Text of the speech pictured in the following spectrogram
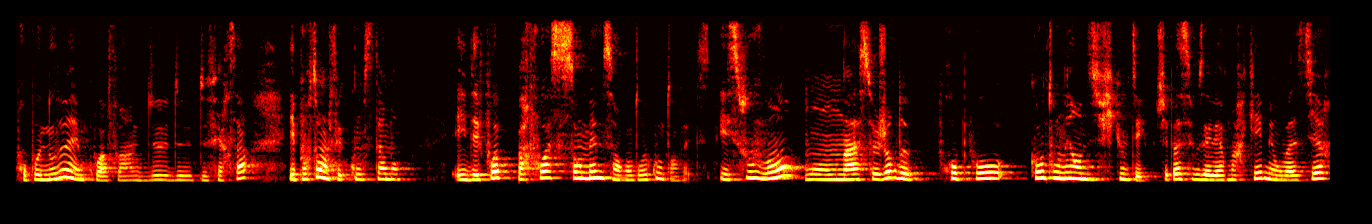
propos de nous-mêmes, quoi, enfin de faire ça. Et pourtant on le fait constamment et des fois, parfois sans même s'en rendre compte en fait. Et souvent, on a ce genre de propos quand on est en difficulté. Je sais pas si vous avez remarqué, mais on va se dire,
